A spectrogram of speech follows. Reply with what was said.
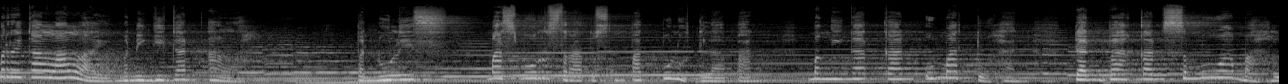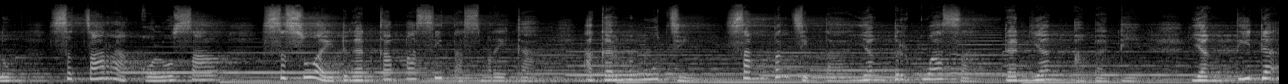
mereka lalai meninggikan Allah. Penulis Mazmur 148 mengingatkan umat Tuhan dan bahkan semua makhluk secara kolosal sesuai dengan kapasitas mereka agar memuji Sang Pencipta yang berkuasa dan yang abadi, yang tidak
